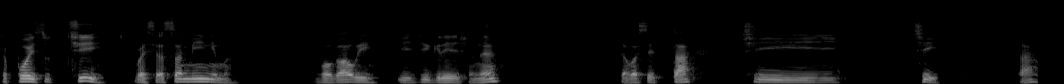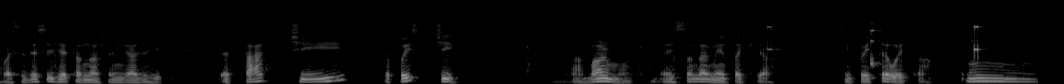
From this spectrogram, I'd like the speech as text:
Depois o ti vai ser essa mínima, vogal i, i de igreja, né? Então vai ser tá, ti, ti, tá? Vai ser desse jeito a nossa linguagem rítmica. É tá, ti, depois ti. Tá bom, irmãos? É esse andamento aqui, ó. 58, ó. Um,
